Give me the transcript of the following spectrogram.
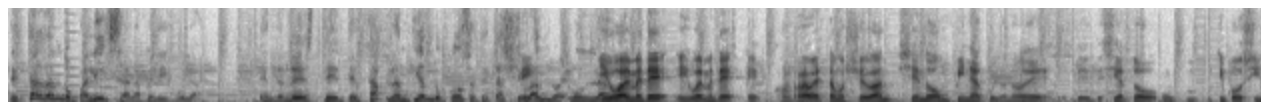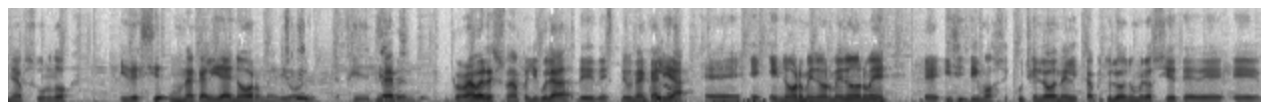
te está dando paliza la película. ¿Entendés? Te, te está planteando cosas, te está llevando a algún lado. Igualmente, igualmente eh, con Rubber estamos llevan- yendo a un pináculo, ¿no? De, de- de cierto un, un tipo de cine absurdo y de una calidad enorme, digo. Sí, definitivamente. Rubber es una película de, de- de una calidad eh, e- enorme, enorme, enorme. eh, hicimos, escúchenlo en el capítulo número 7 de eh,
